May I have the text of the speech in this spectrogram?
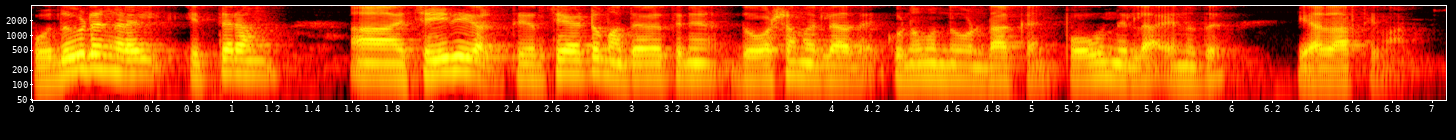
പൊതുവിടങ്ങളിൽ ഇത്തരം ചെയ്തികൾ തീർച്ചയായിട്ടും അദ്ദേഹത്തിന് ദോഷമല്ലാതെ ഗുണമൊന്നും ഉണ്ടാക്കാൻ പോകുന്നില്ല എന്നത് യാഥാർത്ഥ്യമാണ്.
